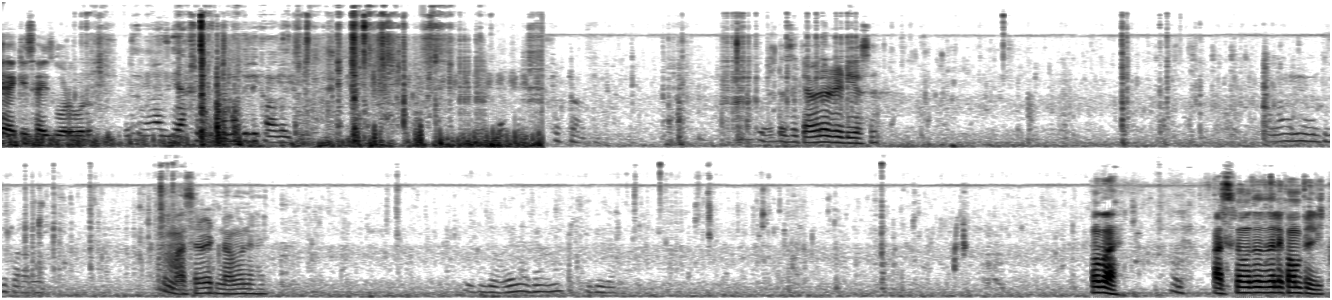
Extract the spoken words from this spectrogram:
প্রায় একই সাইজ বড় বড়। তুমি আজকে একশো টাকা না দিলে কাজ হয়েছে একটা আছে। এটা যে ক্যামেরা রেডি আছে। আল্লাহ হলে আমার কিছু করার নেই মাছের ওয়েট না মনে হয়। যদি হয়ে যাচ্ছে আমি ঠিকই যাব ও বা আজকের মতো তাহলে কমপ্লিট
